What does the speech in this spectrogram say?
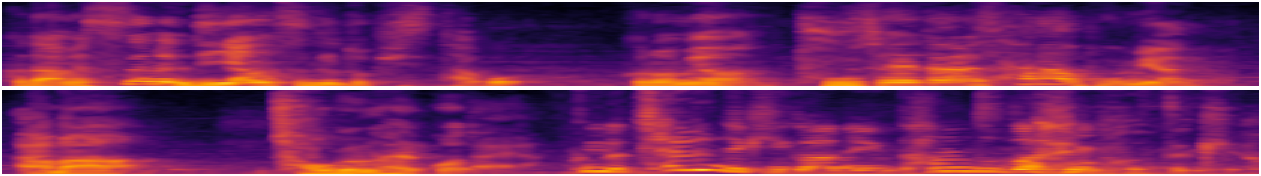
그 다음에 쓰는 뉘앙스들도 비슷하고. 그러면 두세 달 살아보면 아마 적응할 거다 야. 근데 챌린지 기간이 한두 달이면 어떡해요?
